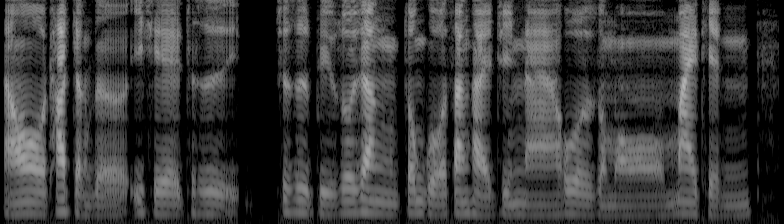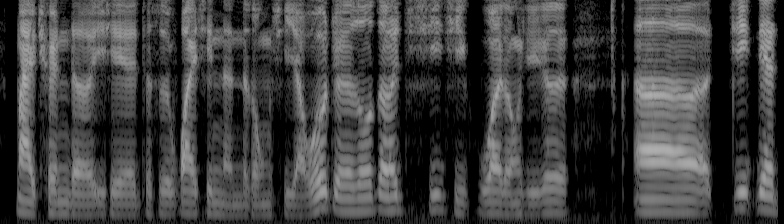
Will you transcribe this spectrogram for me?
然后他讲的一些就是就是比如说像中国山海经啊，或者什么麦田。卖圈的一些就是外星人的东西啊，我就觉得说这些稀奇古怪的东西，就是，呃，也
